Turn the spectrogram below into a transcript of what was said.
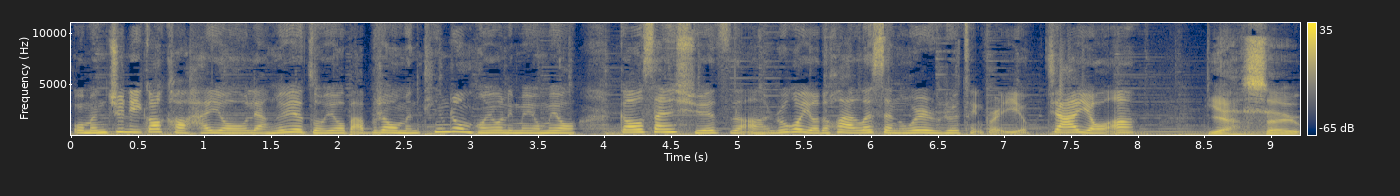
我们距离高考还有两个月左右吧，不知道我们听众朋友里面有没有高三学子啊？如果有的话，Listen，we're rooting for you，加油啊！ Yeah, so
